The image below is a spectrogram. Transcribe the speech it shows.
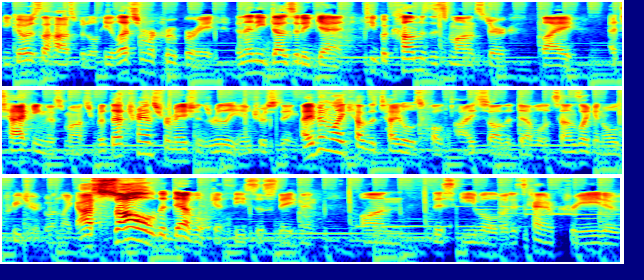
he goes to the hospital, he lets him recuperate, and then he does it again. He becomes this monster by attacking this monster, but that transformation is really interesting. I even like how the title is called I Saw the Devil. It sounds like an old preacher going like, I saw the devil, a thesis statement on this evil, but it's kind of creative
